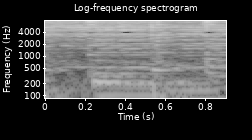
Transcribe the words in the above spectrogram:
Música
